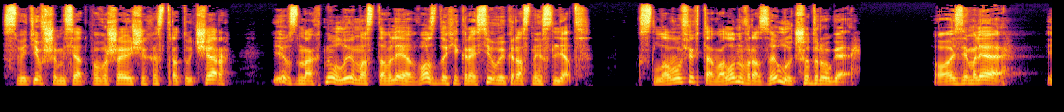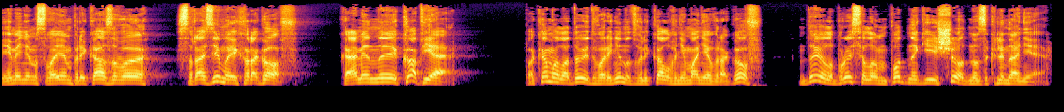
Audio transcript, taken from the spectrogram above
светившимся от повышающих остроту чар, и взмахнул им, оставляя в воздухе красивый красный след. К слову, фехтовал он в разы лучше друга. «О, земля! Именем своим приказываю, срази моих врагов! Каменные копья!» Пока молодой дворянин отвлекал внимание врагов, Дейл бросил им под ноги еще одно заклинание.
